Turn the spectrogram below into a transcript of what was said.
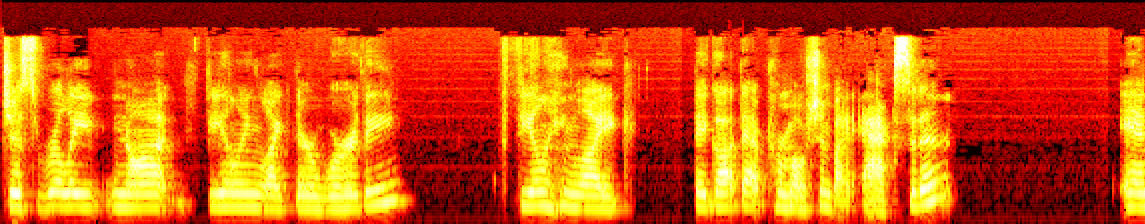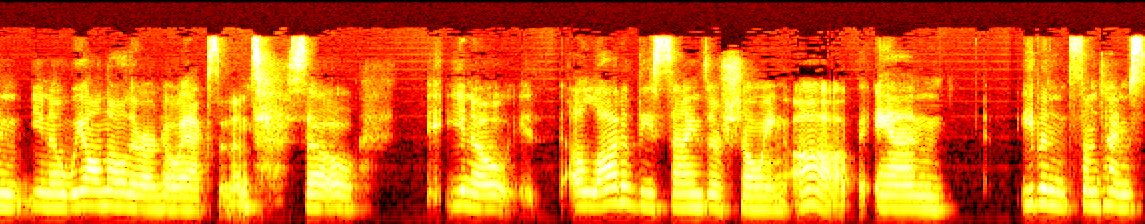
Just really not feeling like they're worthy, feeling like they got that promotion by accident. And, you know, we all know there are no accidents. So, you know, a lot of these signs are showing up. And even sometimes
